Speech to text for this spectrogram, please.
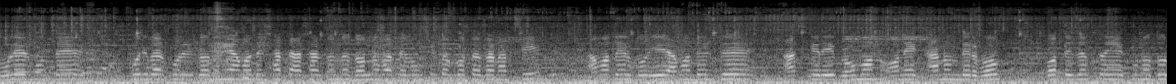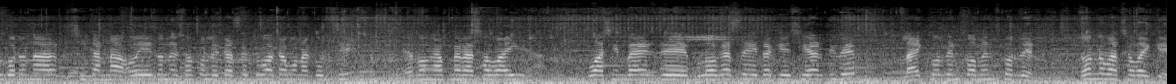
ভোরের মধ্যে পরিবার পরিজন নিয়ে আমাদের সাথে আসার জন্য ধন্যবাদ এবং কৃতজ্ঞতা জানাচ্ছি। আমাদের আমাদের যে আজকের এই ভ্রমণ অনেক আনন্দের হোক, পথে যাতে কোনো দুর্ঘটনার শিকার না হয় এই জন্য সকলের কাছে দোয়া কামনা করছি এবং আপনারা সবাই ওয়াসিম ভাইয়ের যে ব্লগ আছে এটাকে শেয়ার দিবেন। লাইক করবেন কমেন্ট করবেন। ধন্যবাদ সবাইকে।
